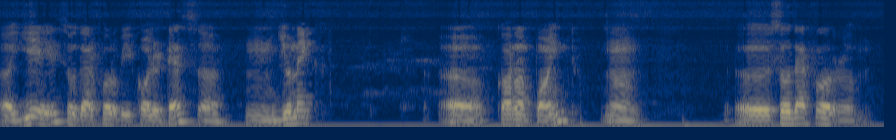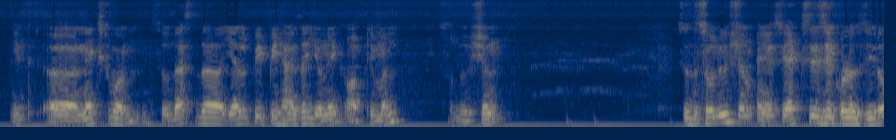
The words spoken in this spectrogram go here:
a. So therefore we call it as mm, unique corner point. So therefore um, it uh, next one. So thus the lpp has a unique optimal solution so the solution is x is equal to 0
